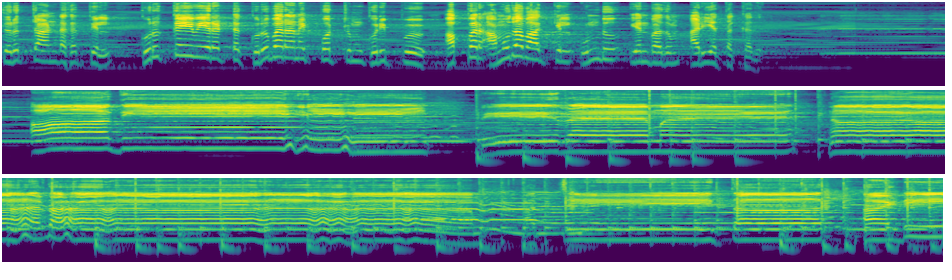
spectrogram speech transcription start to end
திருத்தாண்டகத்தில் குறுக்கை வீரட்ட குருபரனைப் போற்றும் குறிப்பு அப்பர் அமுதவாக்கில் உண்டு என்பதும் அறியத்தக்கது. ஆதி அடி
